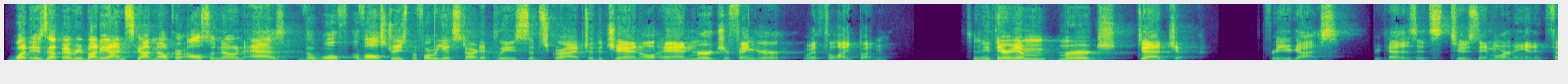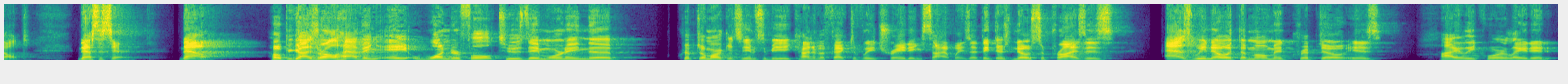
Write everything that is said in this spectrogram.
What is up, everybody? I'm Scott Melker, also known as the Wolf of All Streets. Before we get started, please subscribe to the channel and merge your finger with the like button. It's an Ethereum merge dad joke for you guys because it's Tuesday morning and it felt necessary. Now, hope you guys are all having a wonderful Tuesday morning. The crypto market seems to be kind of effectively trading sideways. I think there's no surprises. As we know at the moment, crypto is highly correlated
